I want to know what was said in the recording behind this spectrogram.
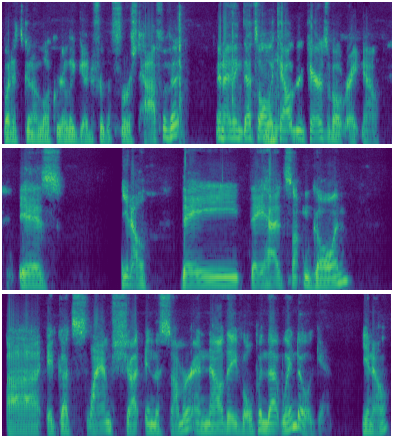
but it's going to look really good for the first half of it. And I think that's all mm-hmm. the Calgary cares about right now is, you know, they they had something going. Uh, it got slammed shut in the summer, and now they've opened that window again. You know,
